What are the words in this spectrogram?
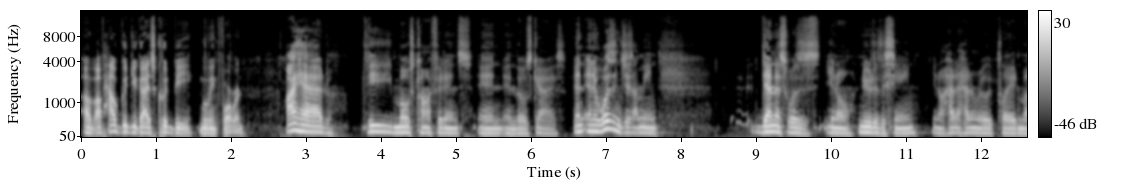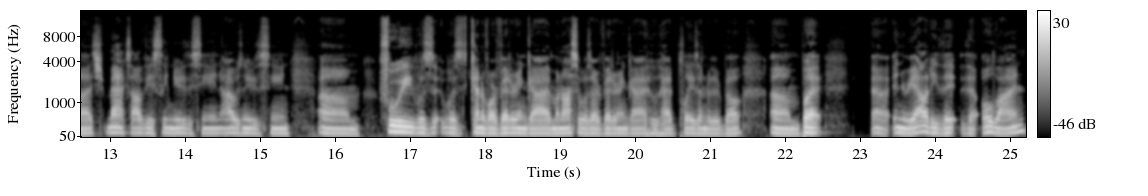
of, of how good you guys could be moving forward? I had the most confidence in in those guys, and and it wasn't just. I mean, Dennis was you know new to the scene. You know, hadn't hadn't really played much. Max obviously new to the scene. I was new to the scene. Um, Fui was was kind of our veteran guy. Manase was our veteran guy who had plays under their belt. Um, but uh, in reality, the the O line,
